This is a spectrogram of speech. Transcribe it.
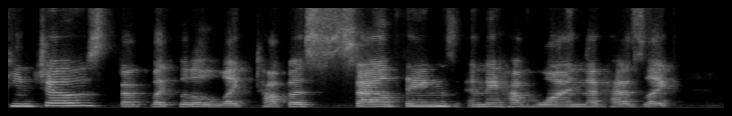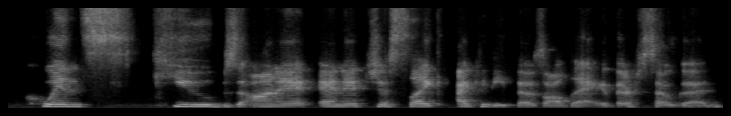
pinchos, that like little like tapas style things, and they have one that has like quince cubes on it, and it's just like I could eat those all day. They're so good.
